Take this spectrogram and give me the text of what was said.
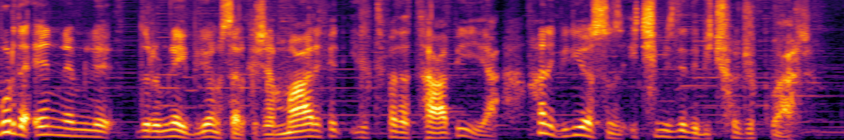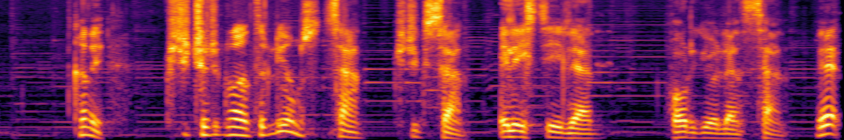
Burada en önemli durum ne biliyor musun arkadaşlar? Marifet iltifata tabi ya. Hani biliyorsunuz içimizde de bir çocuk var. Hani küçük çocukluğunu hatırlıyor musun sen? Küçük sen. Eleştirilen, hor görülen sen. Ve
